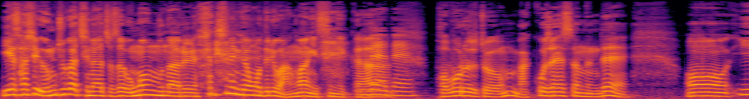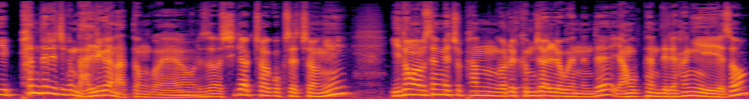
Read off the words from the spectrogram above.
이게 사실 음주가 지나쳐서 응원 문화를 해치는 경우들이 왕왕 있으니까 네네. 법으로 좀 막고자 했었는데 어, 이 판들이 지금 난리가 났던 거예요. 음. 그래서 식약처와 국세청이 이동하면 생맥주 파는 거를 금지하려고 했는데 양국 팬들의 항의에 의해서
